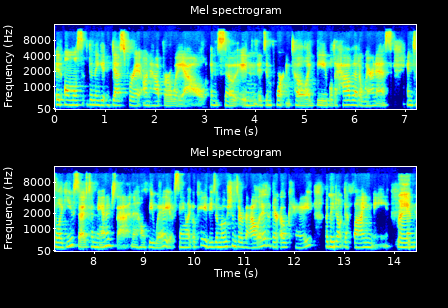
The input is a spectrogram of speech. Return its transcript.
it almost then they get desperate on how for a way out and so in, it's important to like be able to have that awareness and to like you said to manage that in a healthy way of saying like okay these emotions are valid they're okay but they mm-hmm. don't define me Right. and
